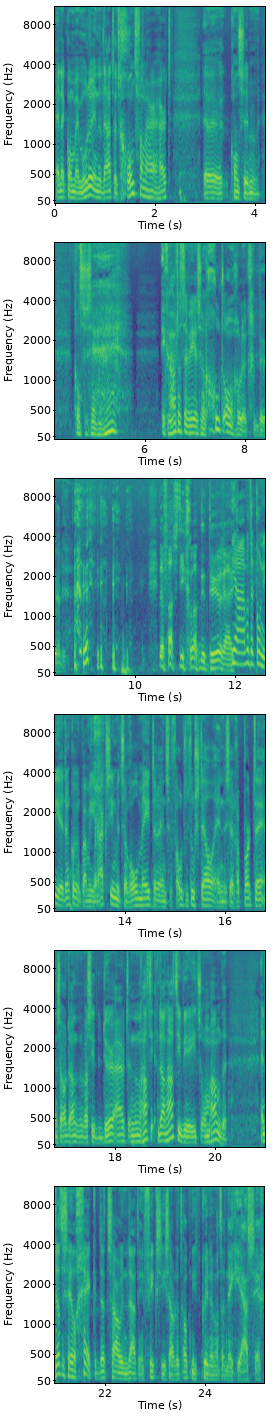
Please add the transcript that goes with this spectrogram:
En dan kon mijn moeder inderdaad uit grond van haar hart... eh, kon, ze, kon ze zeggen, hè, ik wou dat er weer zo'n goed ongeluk gebeurde. Dan was hij gewoon de deur uit. Ja, want dan, kon hij, dan kwam hij in actie met zijn rolmeter en zijn fototoestel en zijn rapporten en zo. Dan was hij de deur uit en dan had hij, dan had hij weer iets om handen. En dat is heel gek. Dat zou inderdaad in fictie zou dat ook niet kunnen. Want dan denk je, ja zeg,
